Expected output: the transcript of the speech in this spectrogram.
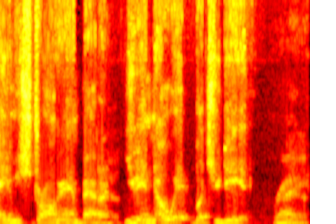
me stronger and better. You didn't know it, but you did. Right.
